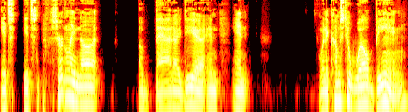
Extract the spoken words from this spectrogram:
it's it's certainly not a bad idea and and when it comes to well-being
